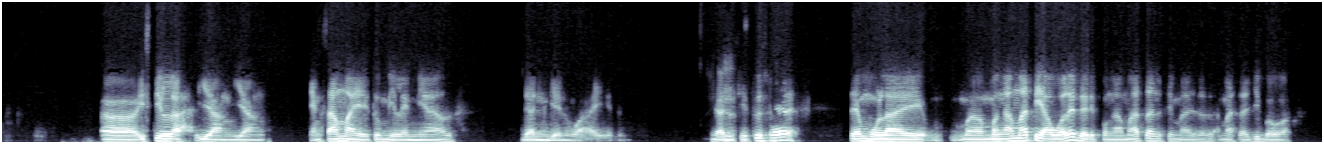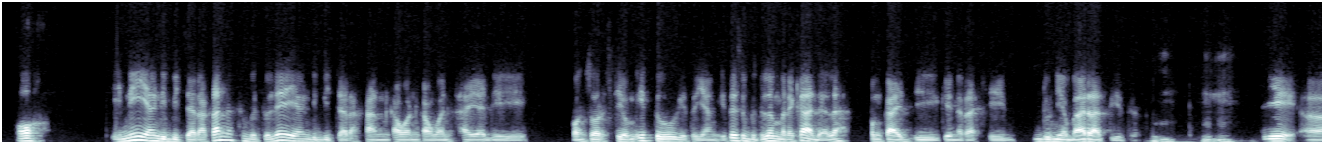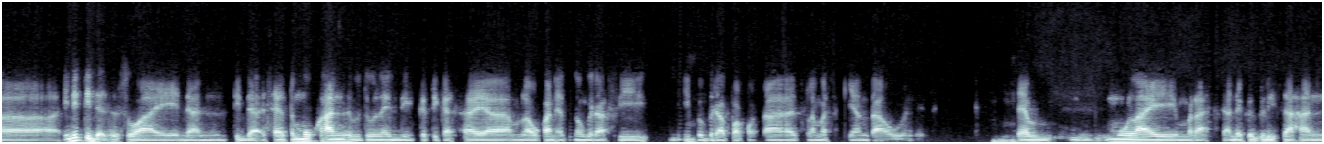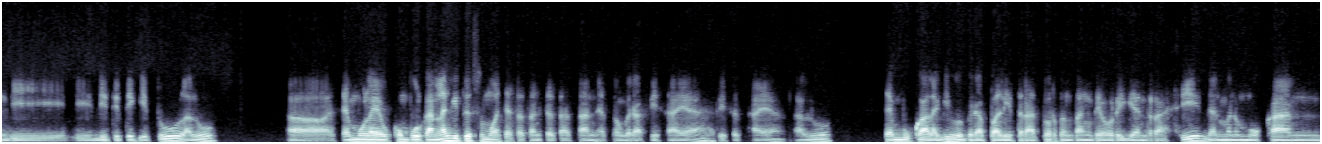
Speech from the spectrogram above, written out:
uh, istilah yang yang yang sama yaitu millennials dan Gen Y gitu. Dan ya. situ saya saya mulai mengamati awalnya dari pengamatan sih Mas, Mas Haji bahwa oh ini yang dibicarakan sebetulnya yang dibicarakan kawan-kawan saya di konsorsium itu gitu yang itu sebetulnya mereka adalah pengkaji generasi dunia barat gitu. Mm-hmm. Jadi uh, ini tidak sesuai dan tidak saya temukan sebetulnya di ketika saya melakukan etnografi di mm. beberapa kota selama sekian tahun. Gitu. Saya mulai merasa ada kegelisahan di di, di titik itu lalu uh, saya mulai kumpulkan lagi tuh semua catatan-catatan etnografi saya, riset saya, lalu saya buka lagi beberapa literatur tentang teori generasi dan menemukan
